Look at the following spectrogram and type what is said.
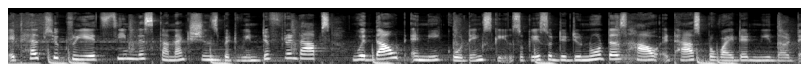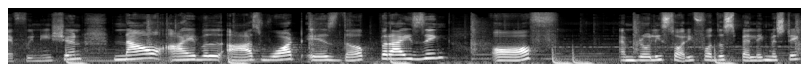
It helps you create seamless connections between different apps without any coding skills okay so did you notice how it has provided me the definition now I will ask what is the pricing of I'm really sorry for the spelling mistake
